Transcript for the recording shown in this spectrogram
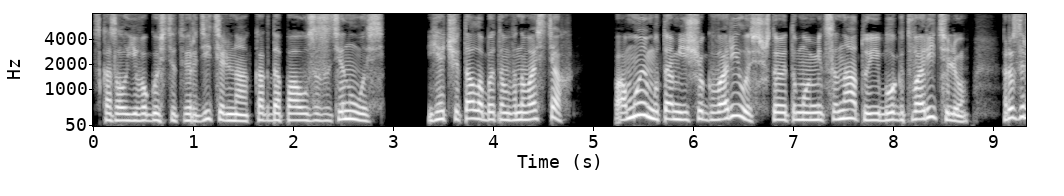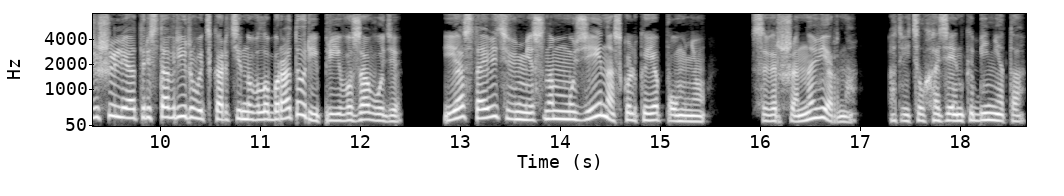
сказал его гость утвердительно, когда пауза затянулась. Я читал об этом в новостях. По-моему, там еще говорилось, что этому меценату и благотворителю разрешили отреставрировать картину в лаборатории при его заводе и оставить в местном музее, насколько я помню. «Совершенно верно», — ответил хозяин кабинета.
